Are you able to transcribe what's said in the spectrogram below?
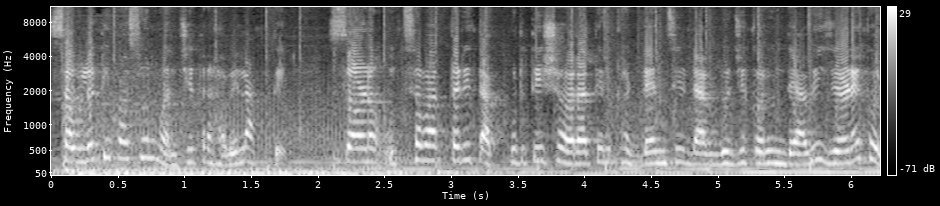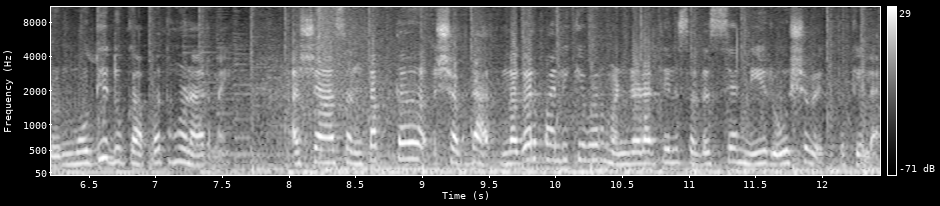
सवलतीपासून वंचित राहावे लागते. सण उत्सवात तरी तात्पुरती शहरातील खड्ड्यांची डागडुजी करून द्यावी जेणेकरून मोठी दुखापत होणार नाही. अशा संतप्त शब्दात नगरपालिकेवर मंडळातील सदस्यांनी रोष व्यक्त केलाय.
